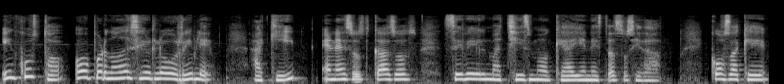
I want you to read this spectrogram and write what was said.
injusto o por no decirlo horrible. Aquí, en esos casos, se ve el machismo que hay en esta sociedad, cosa que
